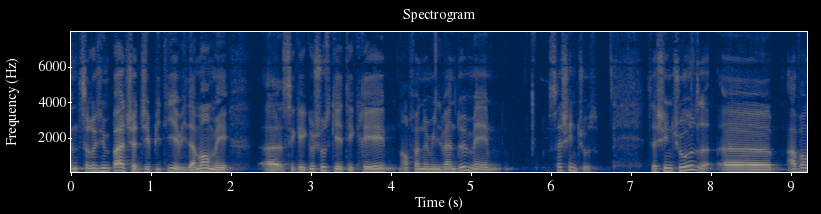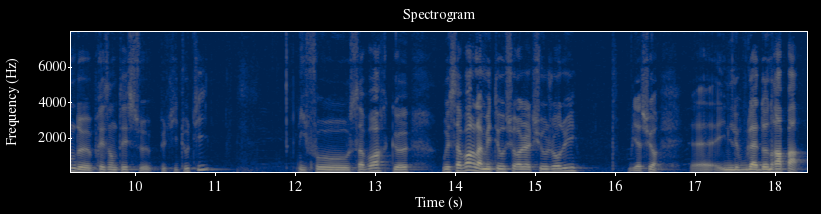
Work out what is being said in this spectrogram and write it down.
ne se résume pas à ChatGPT, évidemment, mais euh, c'est quelque chose qui a été créé en fin 2022, mais sachez une chose. Sachez une chose, euh, avant de présenter ce petit outil, il faut savoir que, vous voulez savoir la météo sur Ajaccio aujourd'hui? Bien sûr, euh, il ne vous la donnera pas.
